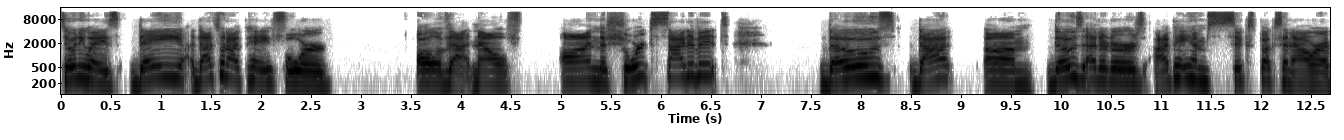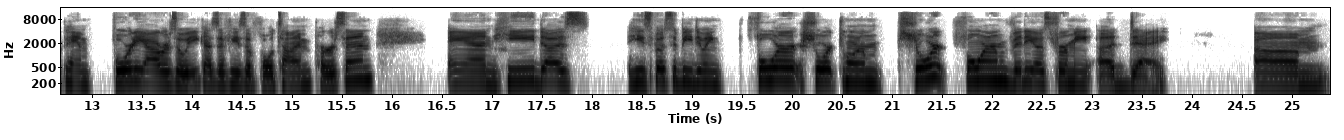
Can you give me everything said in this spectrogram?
so anyways they that's what I pay for all of that now on the short side of it those that um those editors I pay him 6 bucks an hour. I pay him 40 hours a week as if he's a full-time person. And he does he's supposed to be doing four short term short form videos for me a day. Um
